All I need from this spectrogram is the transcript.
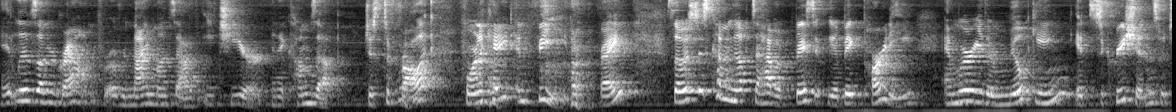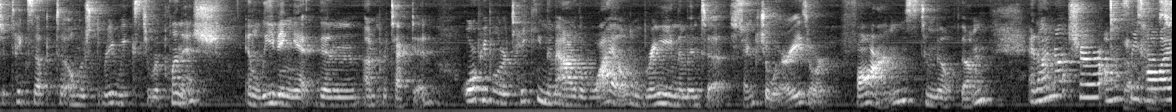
It lives underground for over nine months out of each year, and it comes up just to frolic, fornicate, and feed, right? So it's just coming up to have a basically a big party, and we're either milking its secretions, which it takes up to almost three weeks to replenish, and leaving it then unprotected, or people are taking them out of the wild and bringing them into sanctuaries or farms to milk them. And I'm not sure, honestly, That's how I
